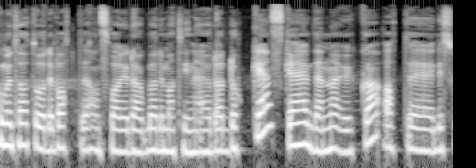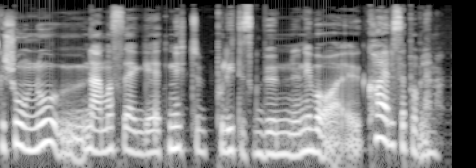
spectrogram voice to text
Kommentator og debattansvarlig i Dagbladet Martine Aurdal Dokke skrev denne uka at eh, diskusjonen nå nærmer seg et nytt politisk bunnivå. Hva er det som problemet?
